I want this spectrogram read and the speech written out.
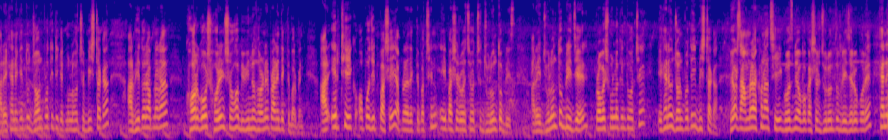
আর এখানে কিন্তু জন প্রতি টিকিট মূল্য হচ্ছে বিশ টাকা। আর ভিতরে আপনারা খরগোশ হরিণ সহ বিভিন্ন ধরনের প্রাণী দেখতে পারবেন। আর এর ঠিক অপোজিট পাশেই আপনারা দেখতে পাচ্ছেন, এই পাশে রয়েছে হচ্ছে ঝুলন্ত ব্রিজ। আর এই ঝুলন্ত ব্রিজের প্রবেশ মূল্য কিন্তু হচ্ছে এখানেও জনপ্রতি বিশ টাকা। ভিউয়ার্স আমরা এখন আছি গজনী অবকাশের ঝুলন্ত ব্রিজের উপরে। এখানে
